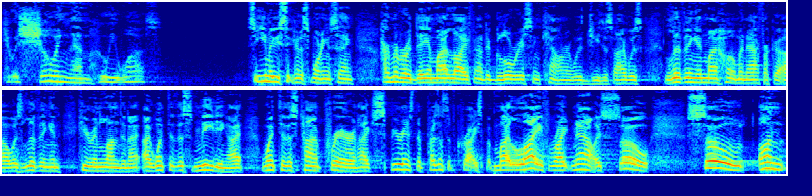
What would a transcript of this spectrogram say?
he was showing them who he was. See, you may be sitting here this morning and saying, I remember a day in my life and I had a glorious encounter with Jesus. I was living in my home in Africa. I was living in, here in London. I, I went to this meeting. I went to this time prayer and I experienced the presence of Christ. But my life right now is so, so un,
